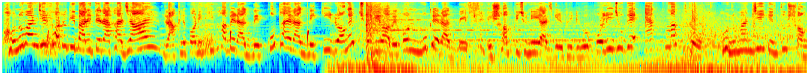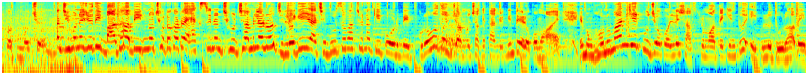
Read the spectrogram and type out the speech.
হনুমানজির ফটো কি বাড়িতে রাখা যায়? রাখলে পরে কীভাবে রাখবে? কোথায় রাখবে? কি রঙের ছবি হবে? কোন মুখে রাখবে? এই সব কিছু নিয়ে আজকের ভিডিও কলিযুগে একমাত্র হনুমানজি কিন্তু সংকট মোচন। জীবনে যদি বাধা, বিঘ্ন, ছোটখাটো অ্যাক্সিডেন্ট ঝুট ঝামেলা রোজ লেগেই আছে, বুঝতে পারছ না কি করবে? গ্রহ গ্রহদোষ জন্মছকে থাকলে কিন্তু এরকম হয়। এবং হনুমানজির পুজো করলে শাস্ত্র মতে কিন্তু এগুলো দূর হবে।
